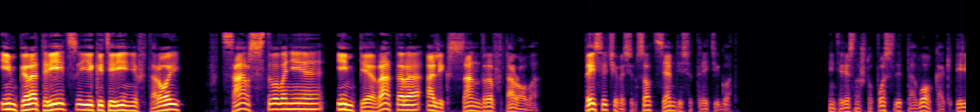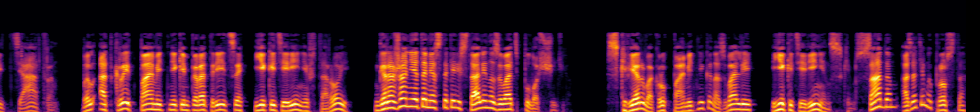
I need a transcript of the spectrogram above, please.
«Императрице Екатерине II в царствование императора Александра II». 1873 год. Интересно, что после того, как перед театром был открыт памятник императрице Екатерине II, горожане это место перестали называть площадью. Сквер вокруг памятника назвали Екатерининским садом, а затем и просто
